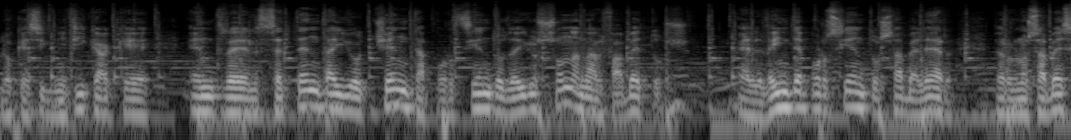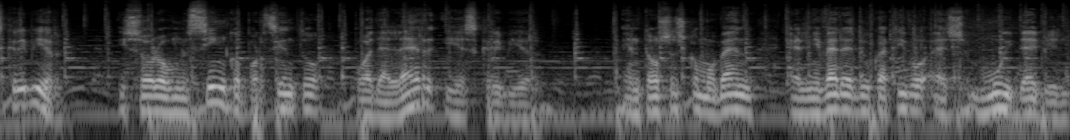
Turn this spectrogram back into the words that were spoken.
lo que significa que entre el 70 y 80% de ellos son analfabetos. El 20% sabe leer, pero no sabe escribir, y solo un 5% puede leer y escribir. Entonces, como ven, el nivel educativo es muy débil,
